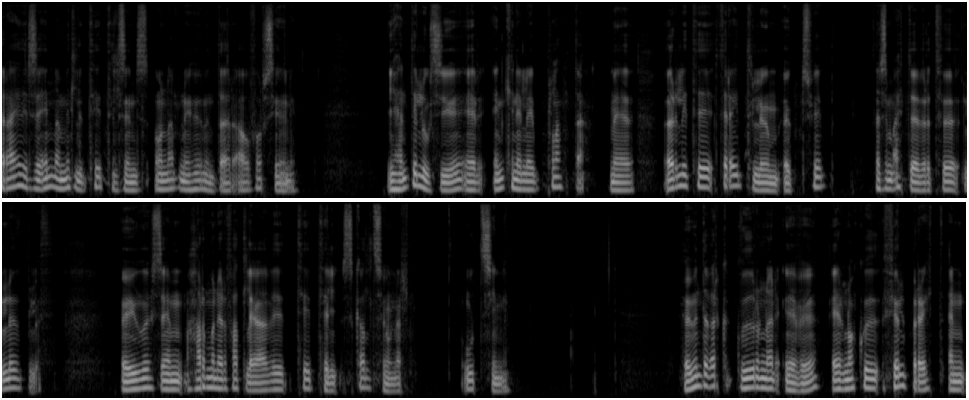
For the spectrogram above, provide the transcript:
þræðir sig inn á milli titilsins og nafni höfundar á forsíðunni. Í hendi Lúsíu er einkennileg planta með örlítið þreytulegum augnsvip þar sem ættu að vera tvö löfblöð. Augu sem harmonera fallega við titil skaldsjónar, útsýni. Höfundaverk Guðrúnar Efu er nokkuð fjölbreytt en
